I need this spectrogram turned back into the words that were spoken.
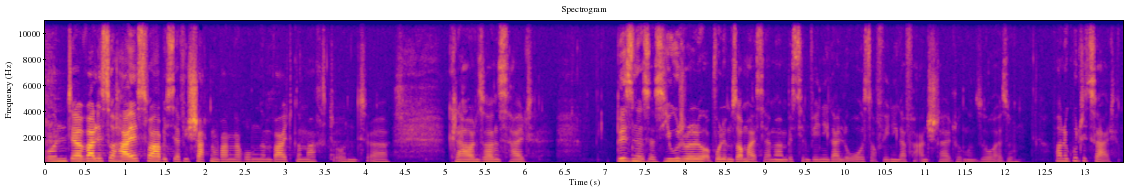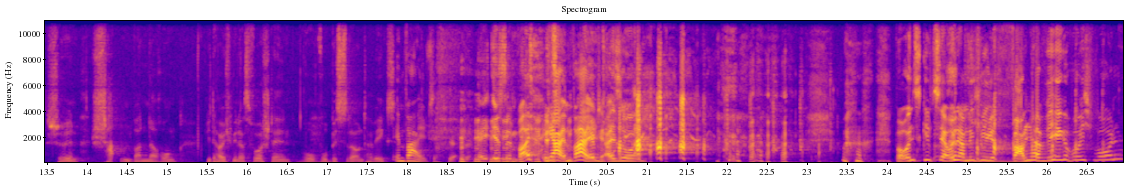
Und äh, weil es so heiß war, habe ich sehr viel Schattenwanderungen im Wald gemacht und äh, klar und sonst halt Business as usual, obwohl im Sommer ist ja immer ein bisschen weniger los, auch weniger Veranstaltungen und so. Also war eine gute Zeit. Schön. Schattenwanderung. Wie darf ich mir das vorstellen? Wo, wo bist du da unterwegs? Im Wald. Ja, ey, ist im Wald? Ja, im Wald. Also bei uns gibt es ja unheimlich viele Wanderwege, wo ich wohne.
